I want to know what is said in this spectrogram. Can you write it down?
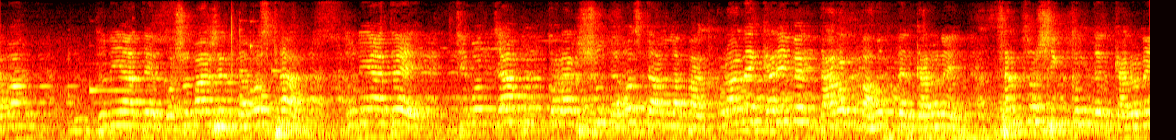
এবং দুনিয়াতে বসবাসের ব্যবস্থা, দুনিয়াতে জীবনযাপন করার সুব্যবস্থা আল্লাহ পাক কোরআনে কারিমের ধারক বাহকদের কারণে, ছাত্র শিক্ষকদের কারণে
